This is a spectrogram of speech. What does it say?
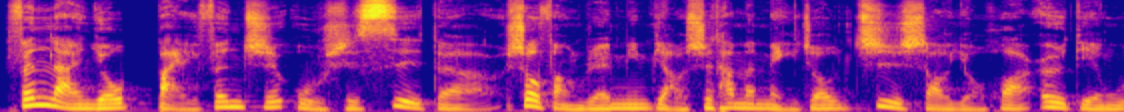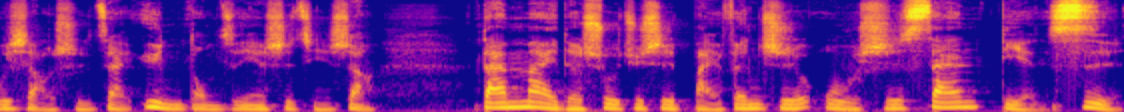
芬兰有百分之五十四的受访人民表示，他们每周至少有花二点五小时在运动这件事情上。丹麦的数据是百分之五十三点四，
